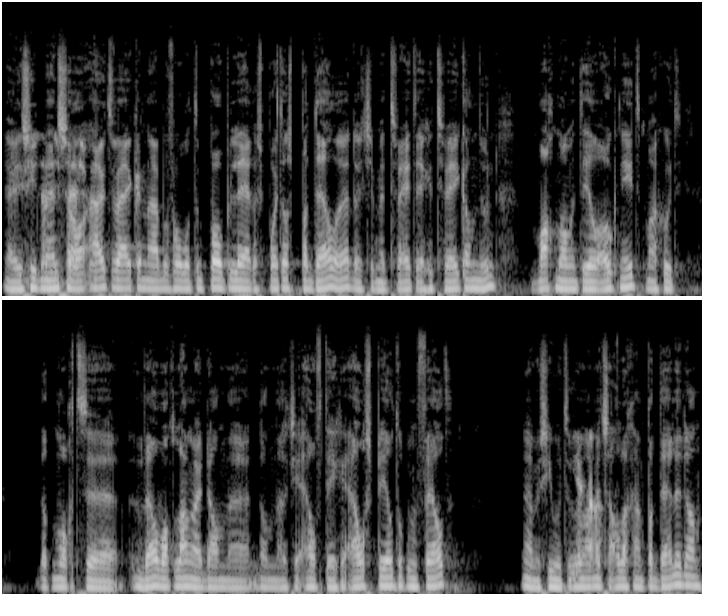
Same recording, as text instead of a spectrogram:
Ja, je ziet mensen al uitwijken naar bijvoorbeeld een populaire sport als padel. Hè, dat je met twee tegen twee kan doen. Mag momenteel ook niet. Maar goed, dat mocht uh, wel wat langer dan, uh, dan dat je 11 tegen 11 speelt op een veld. Nou, misschien moeten we ja. maar met z'n allen gaan padellen dan.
